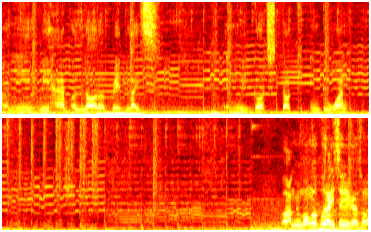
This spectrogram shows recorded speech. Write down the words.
अनि we have a lot of red lights and we got stuck into one हामी मङ्गलपुर आइसकेका छौँ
